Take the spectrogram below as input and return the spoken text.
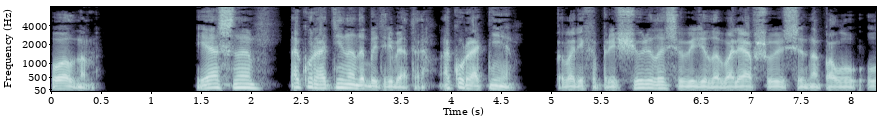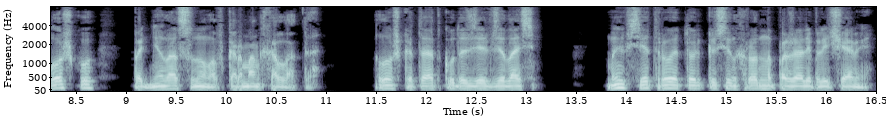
Полном. Ясно. Аккуратнее надо быть, ребята, аккуратнее. Повариха прищурилась, увидела валявшуюся на полу ложку, подняла, сунула в карман халата. Ложка-то откуда здесь взялась? Мы все трое только синхронно пожали плечами.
